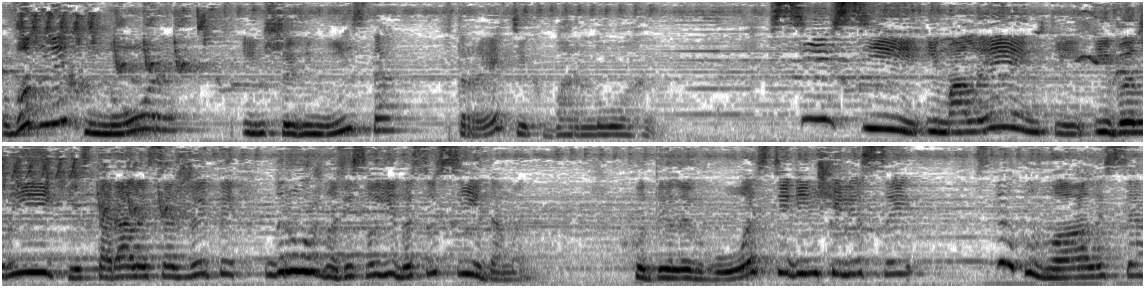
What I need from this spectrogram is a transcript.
В одних нори, в інших гнізда, третіх барлоги. Всі-всі, і маленькі, і великі, старалися жити дружно зі своїми сусідами. Ходили в гості в інші ліси, спілкувалися,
